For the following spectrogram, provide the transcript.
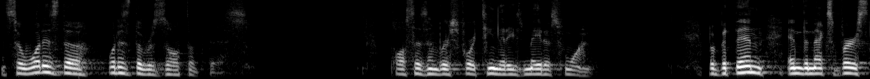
And so, what is the, what is the result of this? Paul says in verse 14 that he's made us one. But, but then in the next verse,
